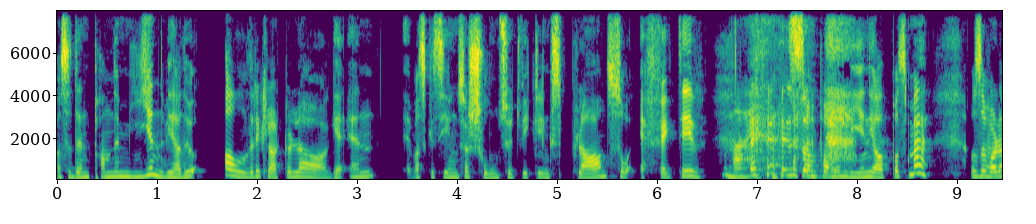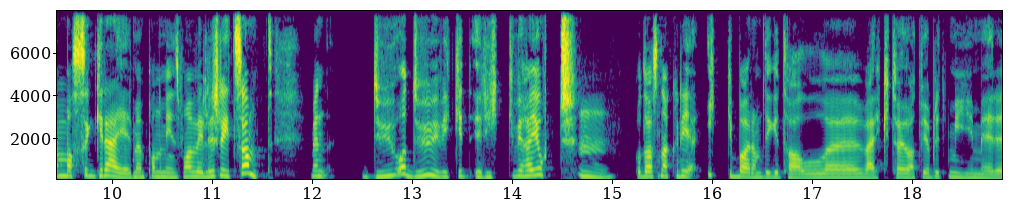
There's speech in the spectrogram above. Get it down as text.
altså den pandemien Vi hadde jo aldri klart å lage en hva skal jeg si, organisasjonsutviklingsplan så effektiv som pandemien hjalp oss med. Og så var det masse greier med pandemien som var veldig slitsomt. Men du og du, hvilket rykk vi har gjort. Mm. Og da snakker de ikke bare om digitale verktøy, og at vi har blitt mye mer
